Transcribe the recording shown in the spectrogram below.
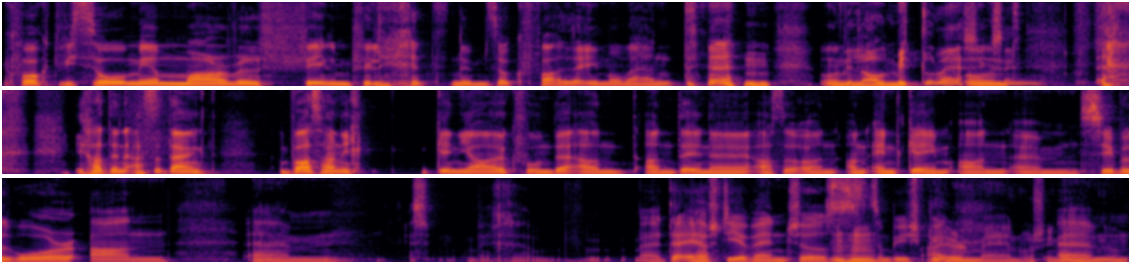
gefragt, wieso mir Marvel-Filme vielleicht jetzt nicht mehr so gefallen im Moment. Ähm, und Weil alle mittelmäßig sind. ich habe dann auch so gedacht, was habe ich genial gefunden an, an denen, also an, an Endgame, an ähm, Civil War, an ähm, äh, der erste Avengers Mhm. zum Beispiel. Iron Man wahrscheinlich. Ähm,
